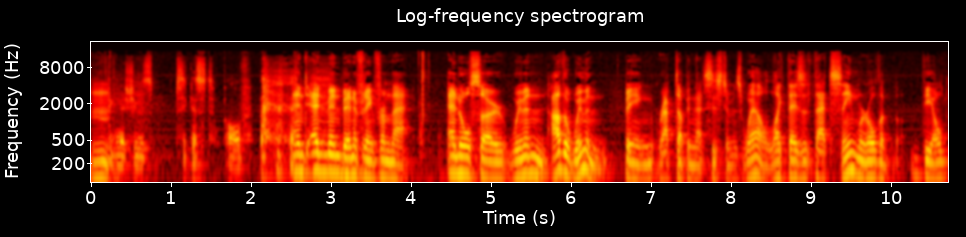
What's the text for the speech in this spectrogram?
Hmm. thing that she was sickest of. and and men benefiting from that, and also women, other women being wrapped up in that system as well. Like there's that scene where all the the old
